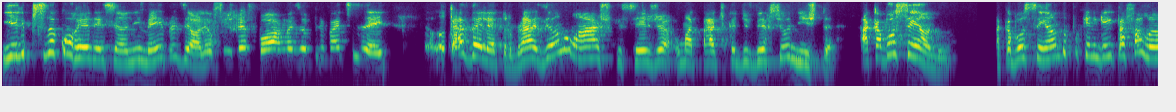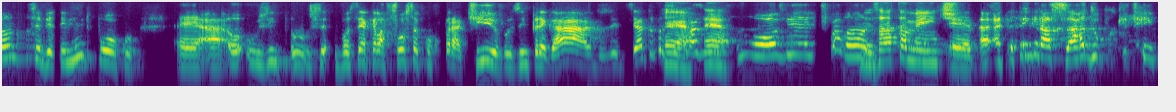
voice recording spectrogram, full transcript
e ele precisa correr nesse ano e meio para dizer: olha, eu fiz reformas, eu privatizei. No caso da Eletrobras, eu não acho que seja uma tática diversionista. Acabou sendo, Acabou sendo porque ninguém está falando. Você vê, tem muito pouco. É, os, os, você é aquela força corporativa, os empregados, etc. Você é, quase é. não, ouve eles falando. Exatamente. É, até é engraçado porque tem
